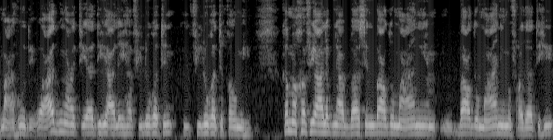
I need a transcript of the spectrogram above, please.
معهود وعدم اعتياده عليها في لغة في لغة قومه. كما خفي على ابن عباس بعض معاني بعض معاني مفرداته.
